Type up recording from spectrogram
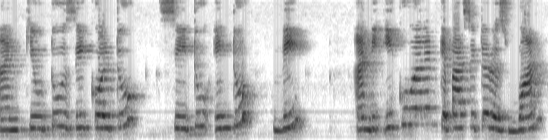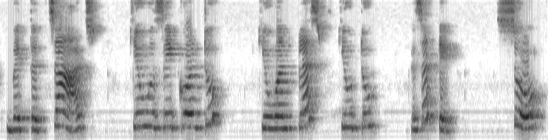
and Q2 is equal to C2 into V and the equivalent capacitor is 1 with the charge Q is equal to Q1 plus Q2 isn't it? So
